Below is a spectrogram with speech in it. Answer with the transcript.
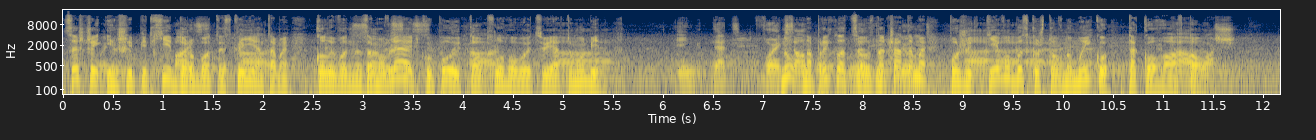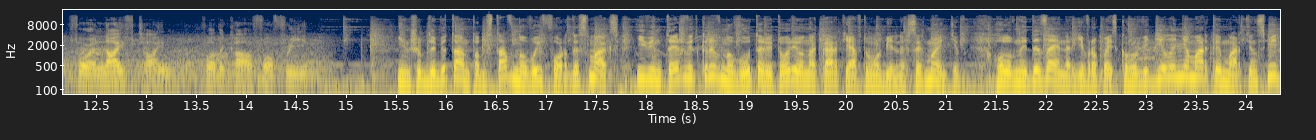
Це ще й інший підхід до роботи з клієнтами, коли вони замовляють, купують та обслуговують свій автомобіль. Ну, наприклад, це означатиме пожиттєву безкоштовну мийку такого авто. Іншим дебютантом став новий Ford S-Max, і він теж відкрив нову територію на карті автомобільних сегментів. Головний дизайнер європейського відділення марки Мартін Сміт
